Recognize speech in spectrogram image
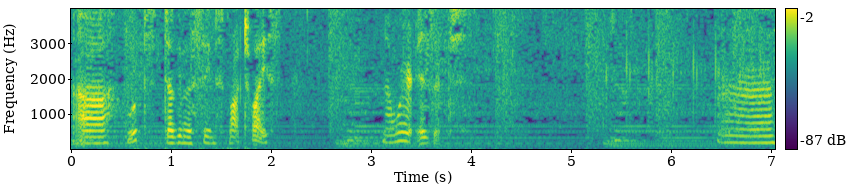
Uh, whoops, dug in the same spot twice. Now where is it? Uh,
